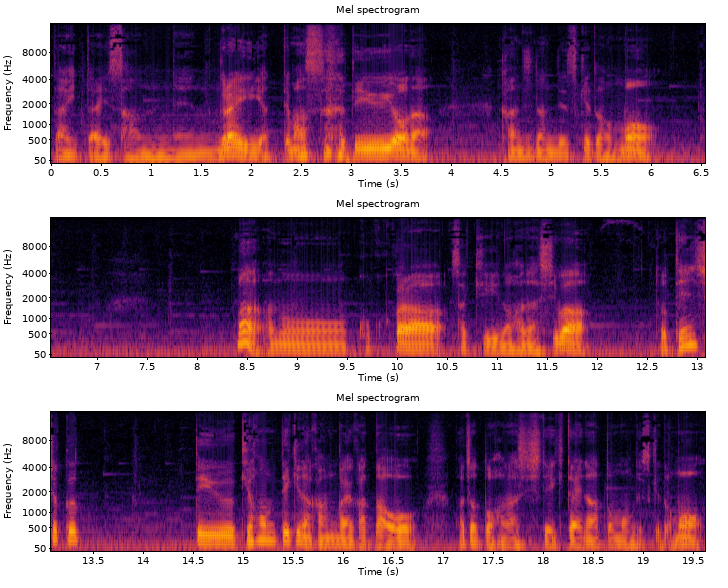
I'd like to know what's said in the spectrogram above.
だいたい3年ぐらいやってます。っていうような感じなんですけども、まあ、あのー、ここから先の話は、転職っていう基本的な考え方を、まあ、ちょっとお話ししていきたいなと思うんですけども、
